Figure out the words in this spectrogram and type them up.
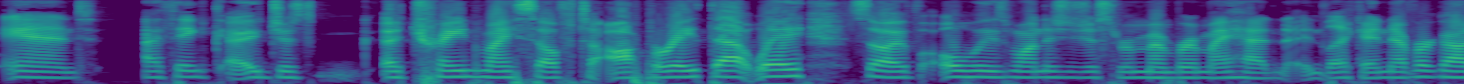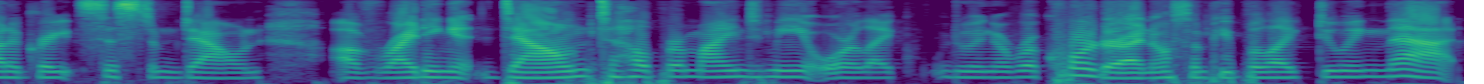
and I think I just I trained myself to operate that way. So I've always wanted to just remember in my head. Like I never got a great system down of writing it down to help remind me or like doing a recorder. I know some people like doing that,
